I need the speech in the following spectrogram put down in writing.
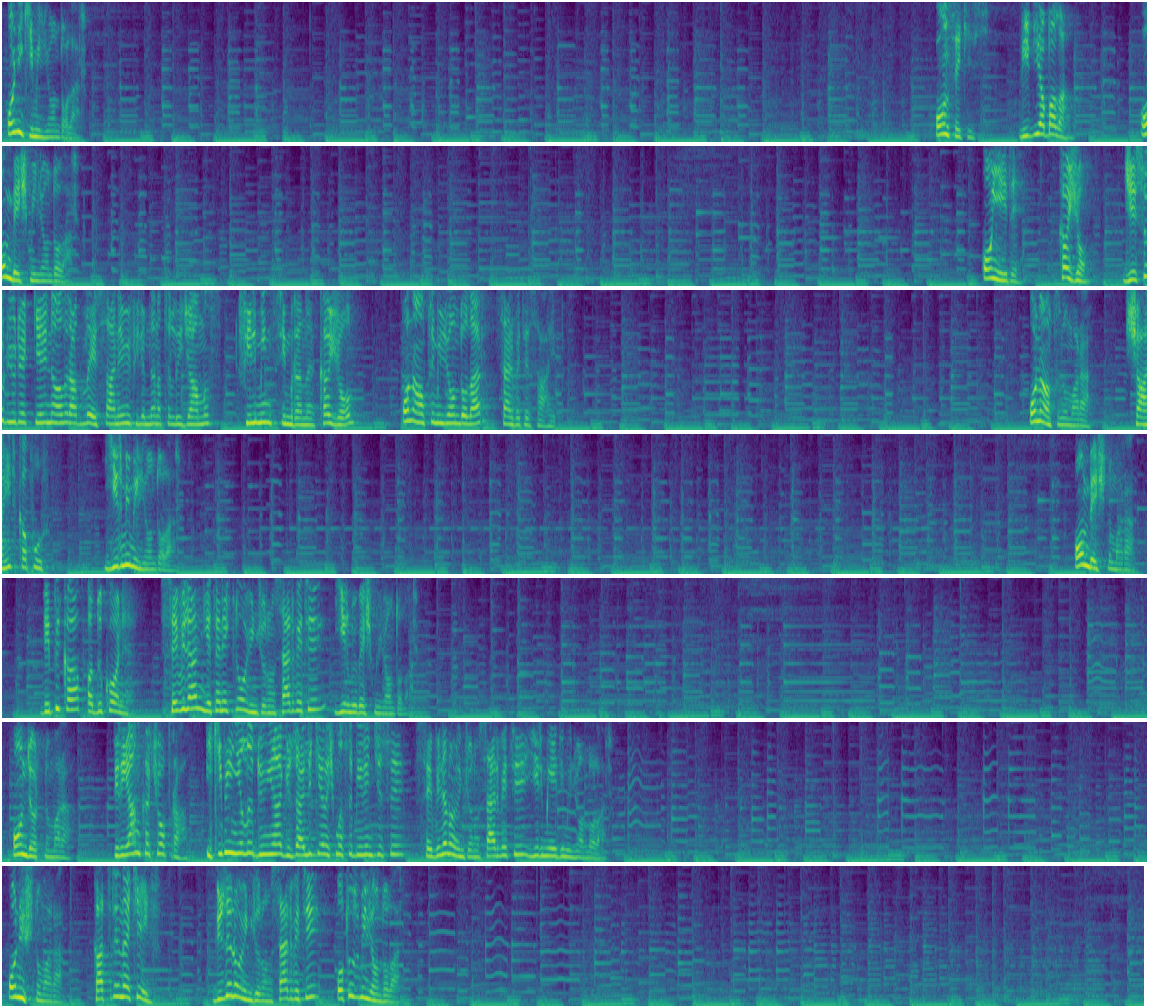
12 milyon dolar. On sekiz. Vidya Balan 15 milyon dolar. On yedi. Kajol. Cesur Yürek Yerini Alır adlı efsanevi filmden hatırlayacağımız filmin Simran'ı Kajol 16 milyon dolar servete sahip. 16 numara Şahit Kapur 20 milyon dolar. ...15 numara... Deepika Padukone... ...sevilen yetenekli oyuncunun serveti 25 milyon dolar. ...14 numara... Priyanka Chopra, 2000 yılı Dünya Güzellik Yarışması birincisi, sevilen oyuncunun serveti 27 milyon dolar. ...13 numara... Katrina Kaif, güzel oyuncunun serveti 30 milyon dolar.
